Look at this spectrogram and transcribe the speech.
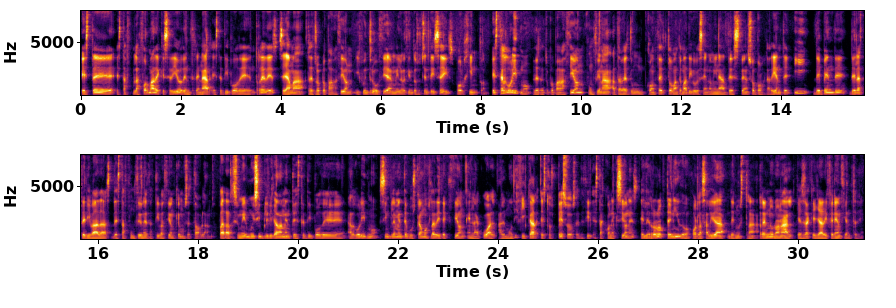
este, esta, la forma de que se dio de entrenar este tipo de redes se llama retropropagación y fue introducida en 1986 por Hinton. Este algoritmo de retropropagación funciona a través de un concepto matemático que se denomina descenso por gradiente y depende de las derivadas de estas funciones de activación que hemos estado hablando. Para resumir muy simplificadamente este tipo de algoritmo, simplemente buscamos la dirección en la cual al modificar estos pesos, es decir, estas conexiones, el error obtenido por la salida de nuestra red neuronal neuronal, que es aquella diferencia entre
